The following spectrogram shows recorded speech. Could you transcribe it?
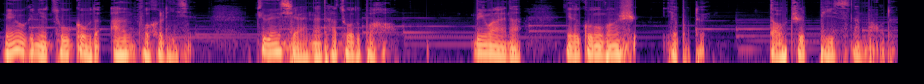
没有给你足够的安抚和理解，这点显然呢他做的不好。另外呢，你的沟通方式也不对，导致彼此的矛盾。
